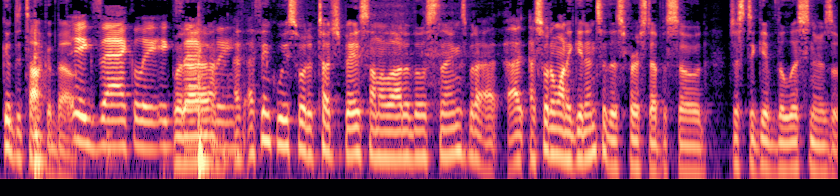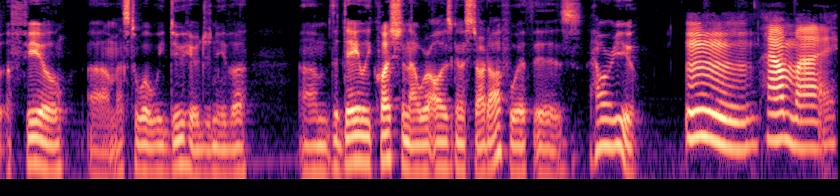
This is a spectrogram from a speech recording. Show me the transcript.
good to talk about. Exactly, But uh, exactly. I, I think we sort of touched base on a lot of those things. But I, I, I sort of want to get into this first episode just to give the listeners a, a feel um, as to what we do here, Geneva. Um, the daily question that we're always going to start off with is, "How are you?" mm, how am I?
